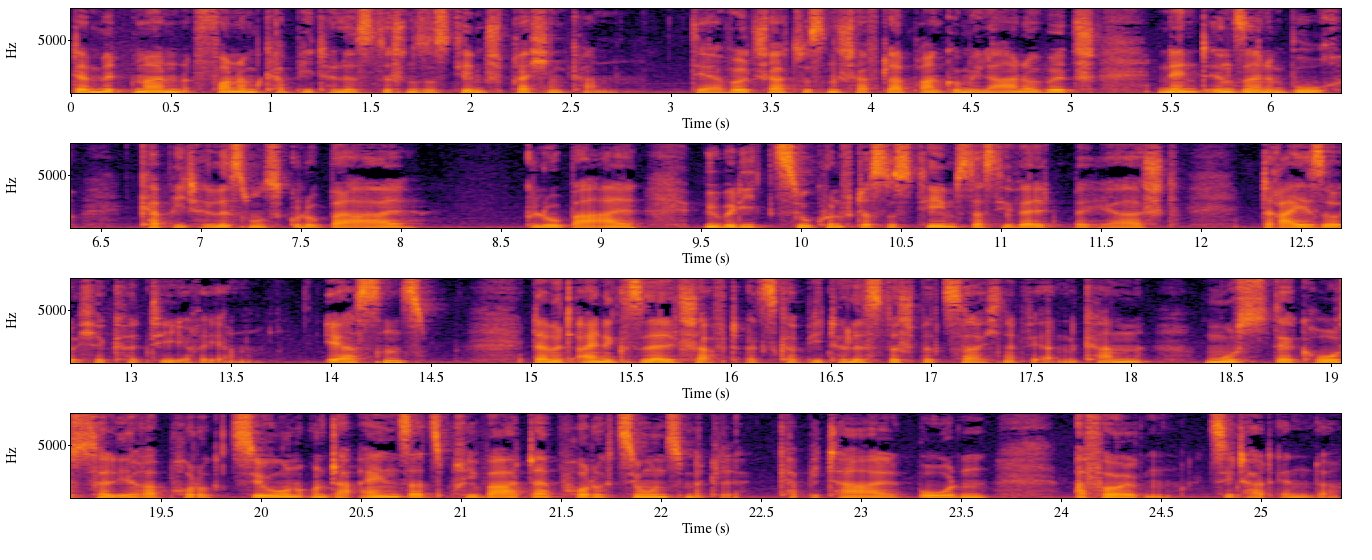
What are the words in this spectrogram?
damit man von einem kapitalistischen System sprechen kann. Der Wirtschaftswissenschaftler Branko Milanovic nennt in seinem Buch Kapitalismus global global über die Zukunft des Systems, das die Welt beherrscht, drei solche Kriterien. Erstens, damit eine Gesellschaft als kapitalistisch bezeichnet werden kann, muss der Großteil ihrer Produktion unter Einsatz privater Produktionsmittel, Kapital, Boden erfolgen. Zitat Ende.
